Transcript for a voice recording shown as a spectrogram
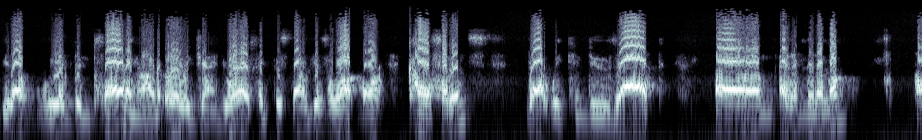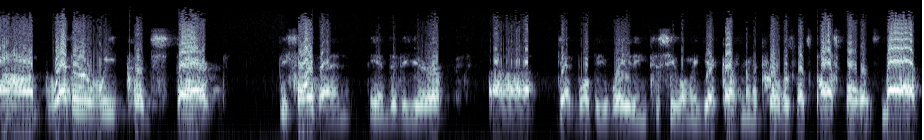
you know, we had been planning on early January. I think this now gives a lot more confidence that we can do that um, at a minimum. Um, whether we could start before then, the end of the year, uh, again, we'll be waiting to see when we get government approvals what's possible, what's not,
